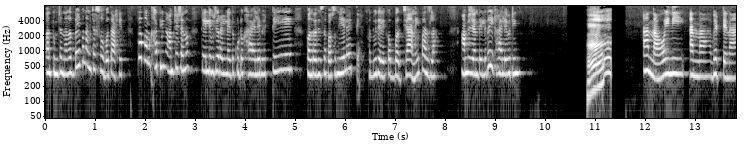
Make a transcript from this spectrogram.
आणि तुमच्या ननदबाई पण आमच्यासोबत आहेत. त्या पण खातील. आमच्याच्यानं त्याला विचारायला नाही तर कुठं खायला भेटते? पंधरा दिवसापासून येला आहेत त्या. पण तुम्ही त्याला कब्बर चहा नाही पाजला. आमच्या त्याला दही खायला भेटीन. अण्णा होईनी अण्णा भेटते ना.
